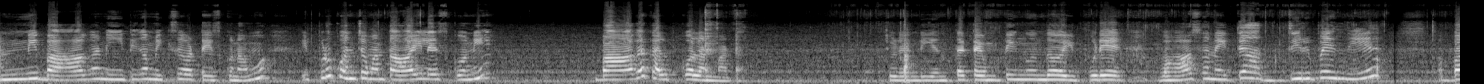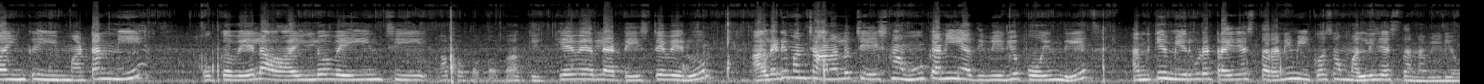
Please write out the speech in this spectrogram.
అన్ని బాగా నీట్గా మిక్సీ పట్టేసుకున్నాము. ఇప్పుడు కొంచెం అంత ఆయిల్ వేసుకొని బాగా కలుపుకోవాలన్నమాట. చూడండి ఎంత టెంప్టింగ్ ఉందో ఇప్పుడే. వాసన అయితే అదిరిపోయింది. అబ్బా ఇంకా ఈ మటన్ని ఒకవేళ ఆయిల్లో వేయించి అబ్బబ్బబ్బా కిక్కే వేరులే ఆ టేస్టే వేరు. ఆల్రెడీ మన ఛానల్లో చేసినాము కానీ అది వీడియో పోయింది. అందుకే మీరు కూడా ట్రై చేస్తారని మీకోసం మళ్ళీ చేస్తాను నా వీడియో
